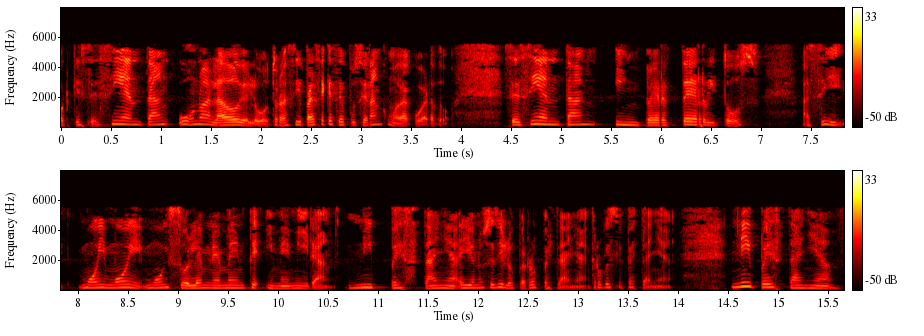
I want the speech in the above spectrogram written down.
porque se sientan uno al lado del otro, así parece que se pusieran como de acuerdo. Se sientan impertérritos, así muy, muy, muy solemnemente y me miran, ni pestaña, yo no sé si los perros pestañan, creo que sí pestañan, ni pestañan,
